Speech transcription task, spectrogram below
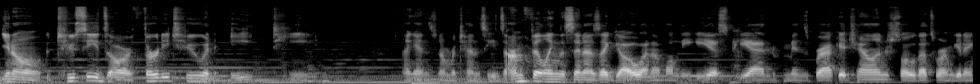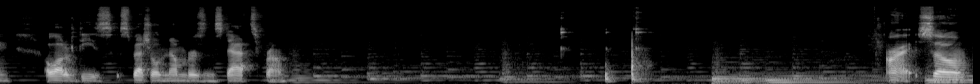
you know, two seeds are 32 and 18 against number 10 seeds. I'm filling this in as I go, and I'm on the ESPN Men's Bracket Challenge, so that's where I'm getting a lot of these special numbers and stats from. All right, so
